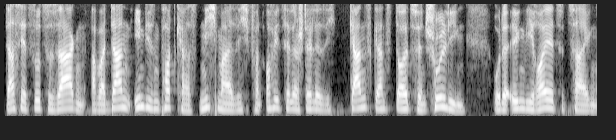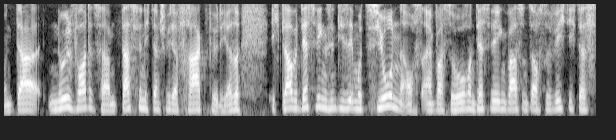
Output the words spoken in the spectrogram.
das jetzt so zu sagen, aber dann in diesem Podcast nicht mal sich von offizieller Stelle sich ganz, ganz doll zu entschuldigen oder irgendwie Reue zu zeigen und da null Worte zu haben, das finde ich dann schon wieder fragwürdig. Also ich glaube, deswegen sind diese Emotionen auch einfach so hoch und deswegen war es uns auch so wichtig, dass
